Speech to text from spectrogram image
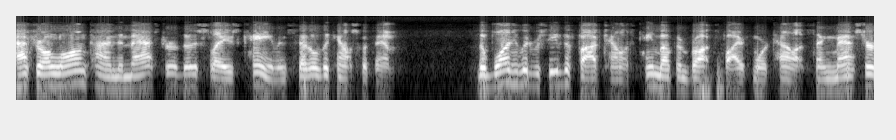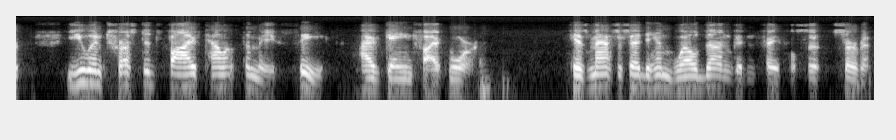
after a long time, the master of those slaves came and settled accounts with them. The one who had received the five talents came up and brought five more talents, saying, Master, you entrusted five talents to me. See, I have gained five more. His master said to him, Well done, good and faithful servant.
